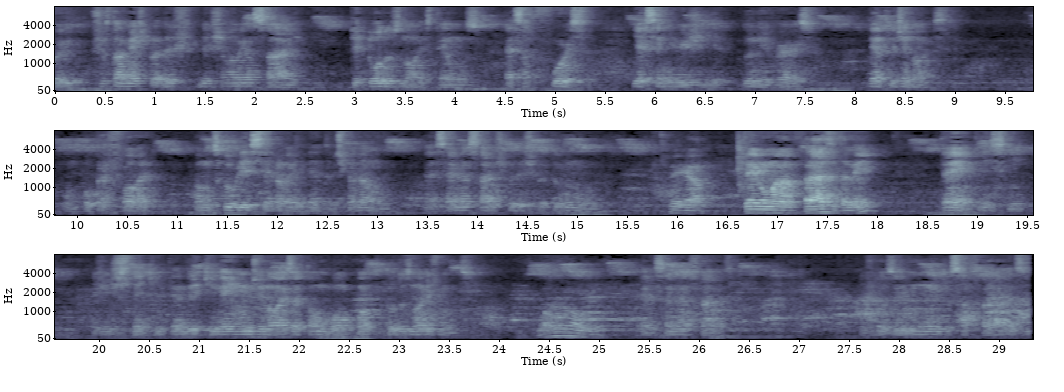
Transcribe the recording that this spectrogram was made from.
Foi justamente para deixar uma mensagem que todos nós temos essa força e essa energia do universo dentro de nós. Vamos pôr para fora, vamos descobrir esse herói dentro de cada um. Essa é a mensagem que eu deixo para todo mundo. Legal. Tem alguma frase também? Tem, tem sim. A gente tem que entender que nenhum de nós é tão bom quanto todos nós juntos. Uau! Essa é a minha frase. Eu já usei muito essa frase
